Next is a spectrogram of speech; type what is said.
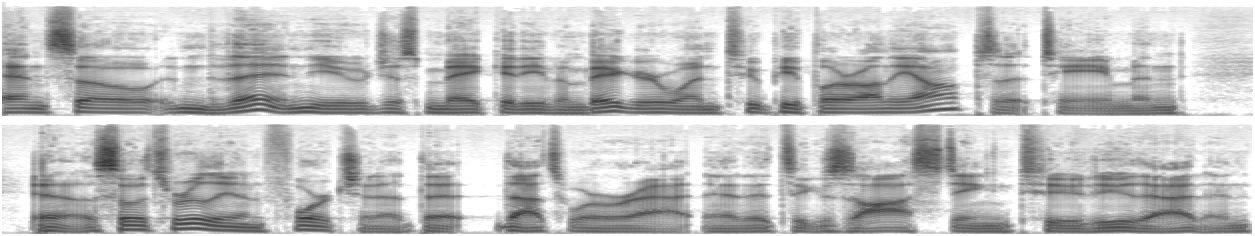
And so and then you just make it even bigger when two people are on the opposite team. And, you know, so it's really unfortunate that that's where we're at. And it's exhausting to do that. And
